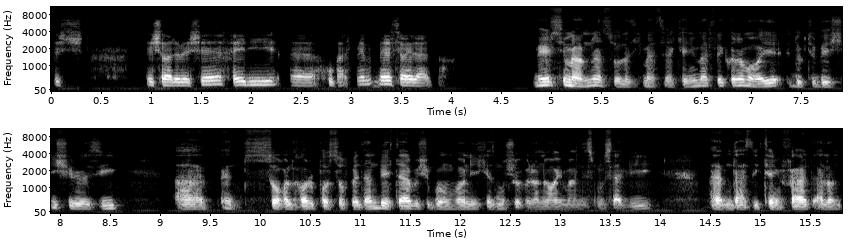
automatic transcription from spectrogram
بهش اشاره بشه خیلی خوب هست. مرسی آقای رضا. مرسی ممنون از سوالاتی که مطرح کردیم. من فکر کنم آقای دکتر بهشتی شیرازی سوال ها رو پاسخ بدن بهتر باشه به عنوان یکی از مشاوران آقای مهندس موسوی. نزدیکترین فرد الان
